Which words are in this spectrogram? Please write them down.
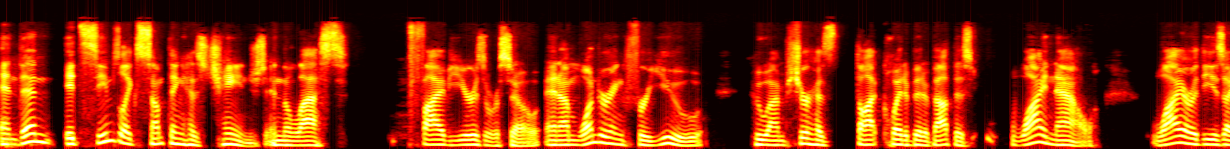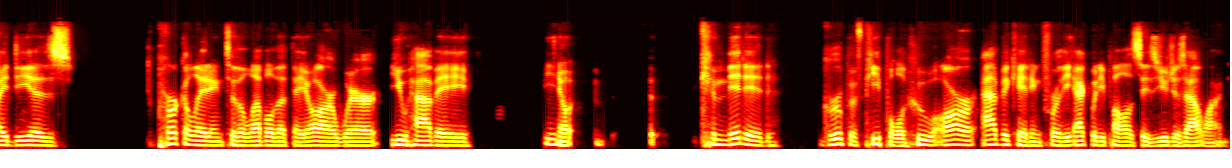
And then it seems like something has changed in the last five years or so. And I'm wondering for you, who I'm sure has thought quite a bit about this, why now? Why are these ideas percolating to the level that they are where you have a you know committed group of people who are advocating for the equity policies you just outlined.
